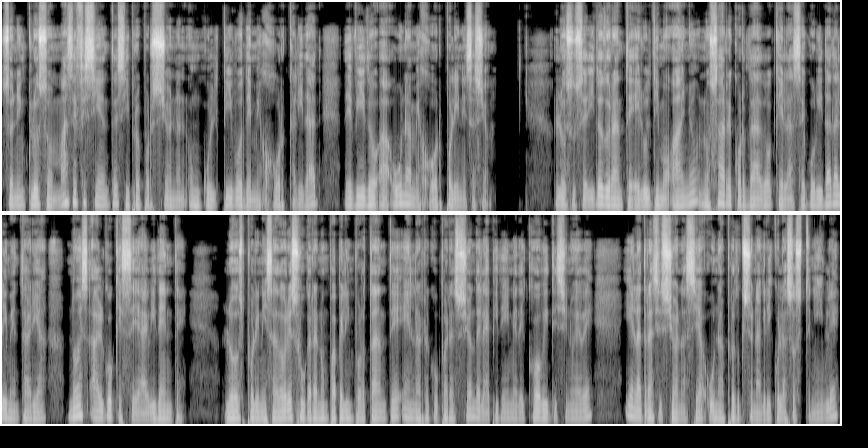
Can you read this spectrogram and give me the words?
Son incluso más eficientes y proporcionan un cultivo de mejor calidad debido a una mejor polinización. Lo sucedido durante el último año nos ha recordado que la seguridad alimentaria no es algo que sea evidente. Los polinizadores jugarán un papel importante en la recuperación de la epidemia de COVID-19 y en la transición hacia una producción agrícola sostenible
